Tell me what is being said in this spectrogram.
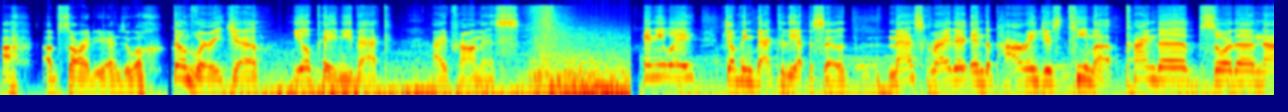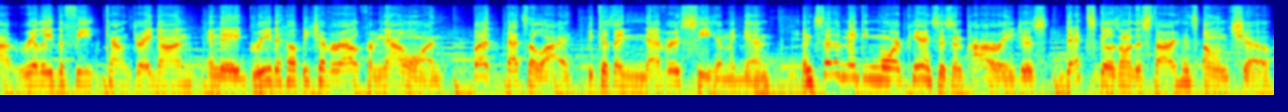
I, I'm sorry, D'Angelo. Don't worry, Joe. You'll pay me back. I promise. Anyway, jumping back to the episode. Mask Rider and the Power Rangers team up, kinda, sorta, not really defeat Count Dragon, and they agree to help each other out from now on. But that's a lie, because they never see him again. Instead of making more appearances in Power Rangers, Dex goes on to star in his own show,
